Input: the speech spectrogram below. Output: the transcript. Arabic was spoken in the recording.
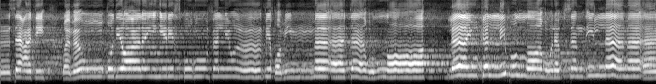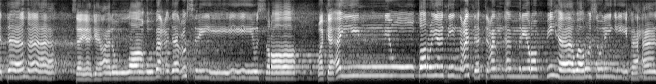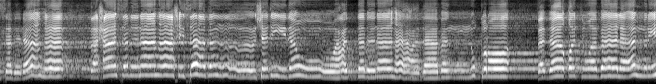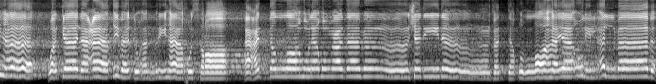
سعته ومن قدر عليه رزقه فلينفق مما آتاه الله. لا يكلف الله نفسا إلا ما آتاها. سيجعل الله بعد عسر يسرا. وكأي من قرية عتت عن أمر ربها ورسله فحاسبناها فحاسبناها حسابا شديدا وعذبناها عذابا نكرا فذاقت وبال أمرها وكان عاقبة أمرها خسرا أعد الله لهم عذابا شديدا فاتقوا الله يا أولي الألباب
